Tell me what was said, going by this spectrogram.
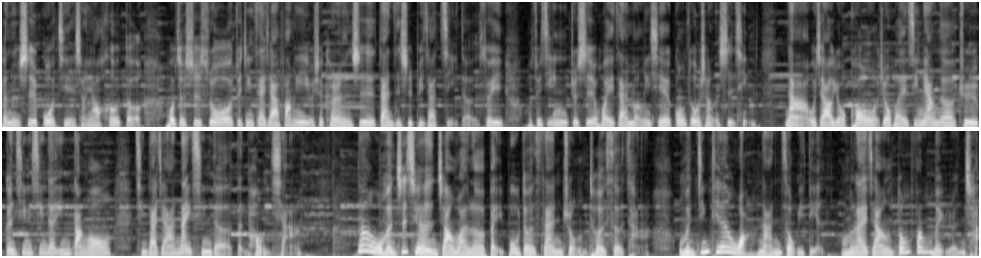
可能是过节想要喝的，或者是说最近在家防疫，有些客人是单子是比较挤的，所以我最近就是会在忙一些工作上的事情。那我只要有空，我就会尽量的去更新新的音档哦，请大家耐心的等候一下。那我们之前讲完了北部的三种特色茶，我们今天往南走一点，我们来讲东方美人茶。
